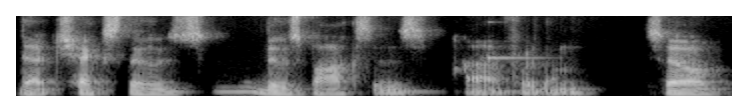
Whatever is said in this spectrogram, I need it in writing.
that checks those those boxes uh, for them. So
